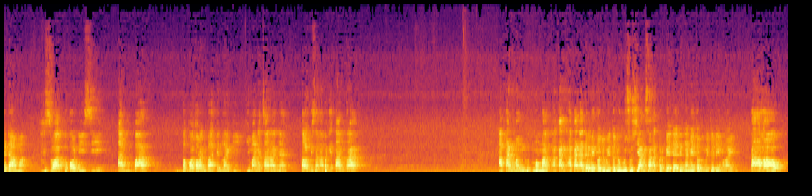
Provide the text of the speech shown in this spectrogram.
kedama suatu kondisi tanpa kekotoran batin lagi. Gimana caranya? Kalau misalnya pakai tantra, akan akan akan ada metode-metode khusus yang sangat berbeda dengan metode-metode yang lain. Kalau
